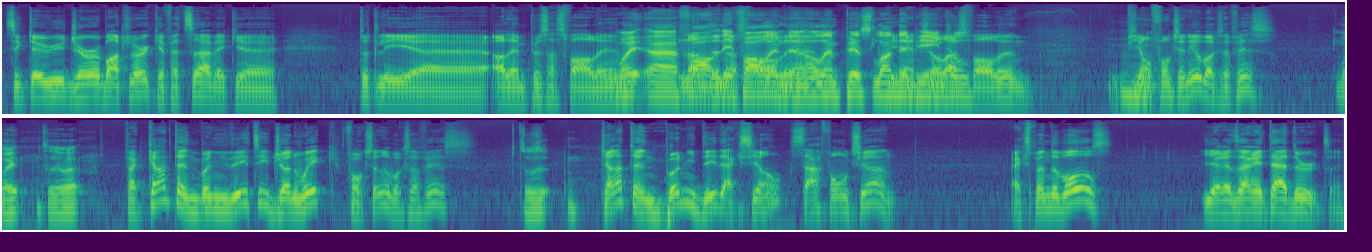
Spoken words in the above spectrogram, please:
c'est que tu as eu Jerry Butler qui a fait ça avec euh, toutes les euh, Olympus Has Fallen. Oui, euh, London Fall, les Has Fallen, Fallen, euh, Olympus, London, puis Angel Has Angel. Fallen. Puis ils ont fonctionné au box-office. Oui, c'est vrai. Fait que quand t'as une bonne idée, tu sais, John Wick fonctionne au box-office. Quand t'as une bonne idée d'action, ça fonctionne. Expendables, il aurait dû arrêter à deux, tu sais.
